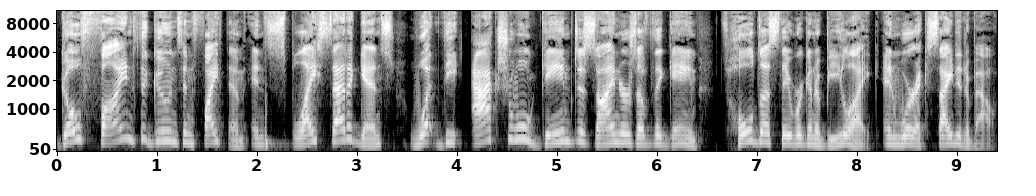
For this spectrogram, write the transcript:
Go find the goons and fight them and splice that against what the actual game designers of the game told us they were going to be like and we're excited about.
